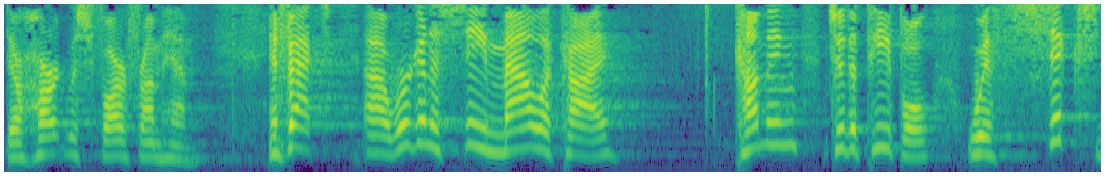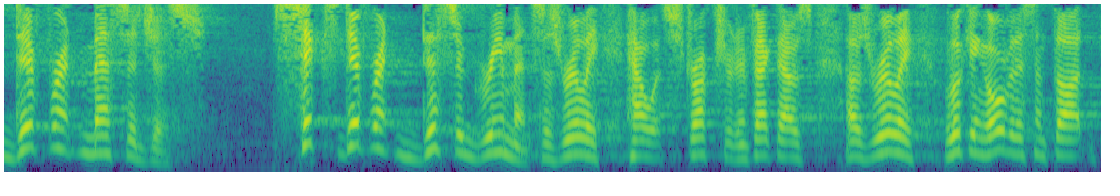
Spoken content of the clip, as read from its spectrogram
their heart was far from Him. In fact, uh, we're going to see Malachi coming to the people with six different messages. Six different disagreements is really how it's structured. In fact, I was, I was really looking over this and thought,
